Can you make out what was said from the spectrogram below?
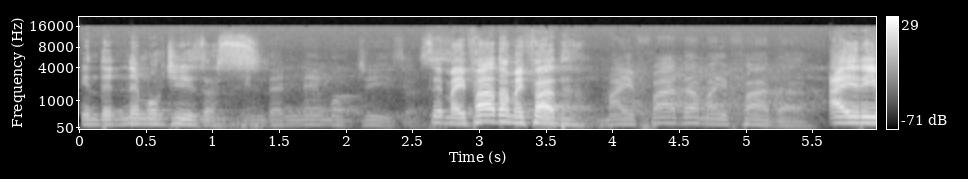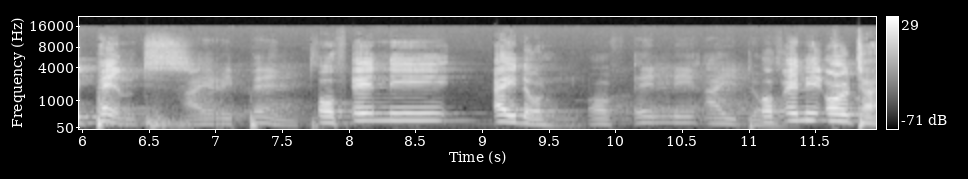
in the name of Jesus. in the name of Jesus. Say, My Father, my Father, My Father, my Father, I repent I repent of any idol, of any idol, of any altar,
